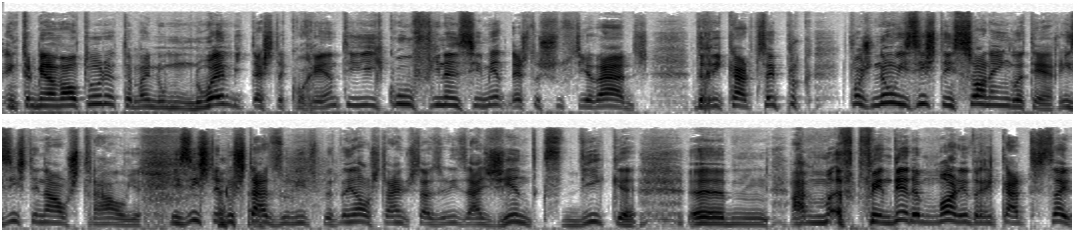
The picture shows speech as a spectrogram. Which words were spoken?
em determinada altura, também no, no âmbito desta corrente e, com o financiamento destas sociedades de Ricardo VI, porque depois não existem só na Inglaterra, existem na Austrália, existem nos Estados Unidos. Na Austrália e nos Estados Unidos há gente que se dedica eh, a, a defender a memória de Ricardo III,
